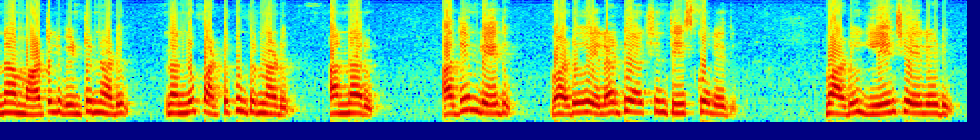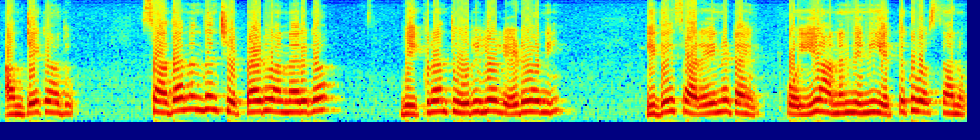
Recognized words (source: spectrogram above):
నా మాటలు వింటున్నాడు. నన్ను పట్టుకుంటున్నాడు అన్నారు. అదేం లేదు. వాడు ఎలాంటి యాక్షన్ తీసుకోలేదు. వాడు ఏం చేయలేడు. అంతేకాదు సదానందం చెప్పాడు అన్నారుగా. విక్రాంత్ ఊరిలో లేడు అని. ఇదే సరైన టైం. పోయి అనన్యని ఎత్తుకు వస్తాను.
